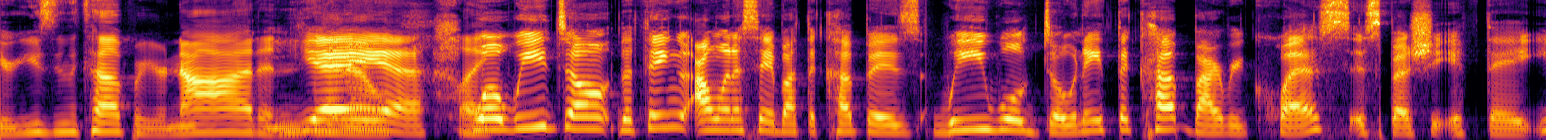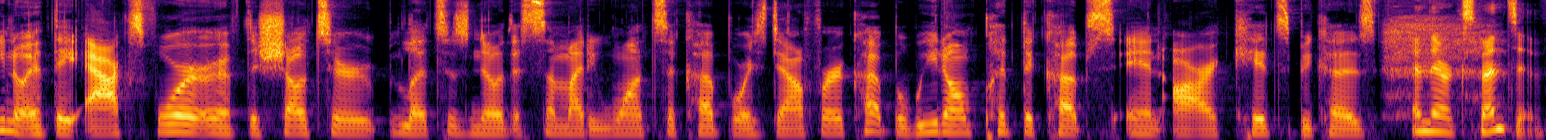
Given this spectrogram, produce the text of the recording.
you're using the cup or you're not. And yeah, you know, yeah. Like, well, we don't. The thing I want to say about the cup is we will donate the cup by request, especially if they, you know, if they ask for it or if the shelter lets us know that somebody wants a cup or is down for a cup. But we don't put the cups in our kits because and they're expensive.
